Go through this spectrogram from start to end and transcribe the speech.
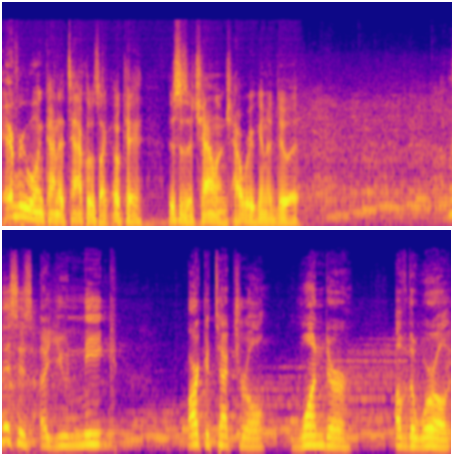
Everyone kind of tackled, it's like, okay, this is a challenge, how are we gonna do it? This is a unique architectural wonder of the world.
